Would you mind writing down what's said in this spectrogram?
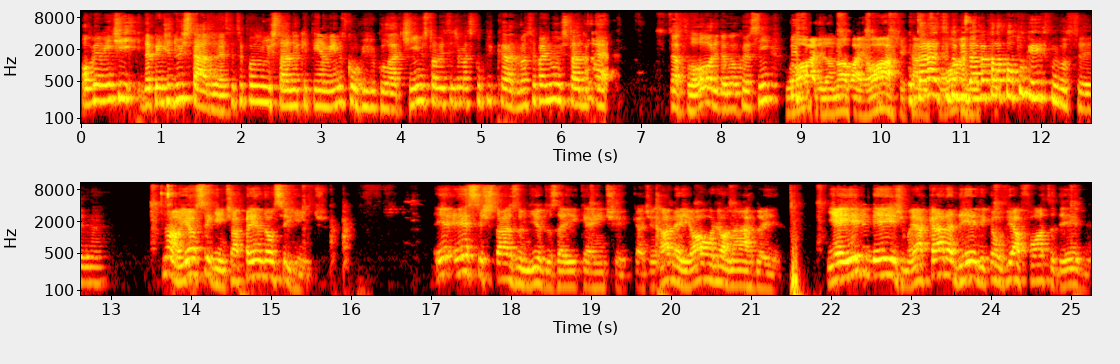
obviamente depende do estado, né? Se você for num estado que tenha menos convívio com latinos, talvez seja mais complicado. Mas você vai num estado que... da Flórida, alguma coisa assim. Flórida, Nova York. O cara, se duvidar, vai falar português com você, né? Não, e é o seguinte: aprenda o seguinte. Esses Estados Unidos aí que a gente. Que a gente olha aí, olha o Leonardo aí. E é ele mesmo, é a cara dele, que eu vi a foto dele.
